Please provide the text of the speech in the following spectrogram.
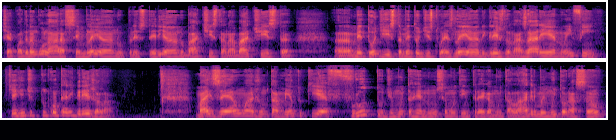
Tinha quadrangular, assembleiano, presbiteriano, batista, anabatista, uh, metodista, metodista wesleyano, igreja do Nazareno, enfim. Tinha gente de tudo quanto era igreja lá. Mas é um ajuntamento que é fruto de muita renúncia, muita entrega, muita lágrima e muita oração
